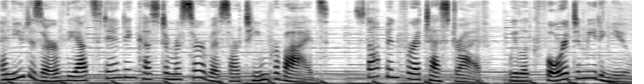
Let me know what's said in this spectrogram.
and you deserve the outstanding customer service our team provides. Stop in for a test drive. We look forward to meeting you.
